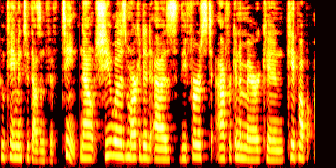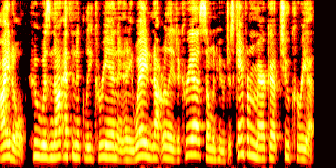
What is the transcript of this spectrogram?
who came in 2015. Now, she was marketed as the first African American K-pop idol who was not ethnically Korean in any way, not related to Korea, someone who just came from America to Korea.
